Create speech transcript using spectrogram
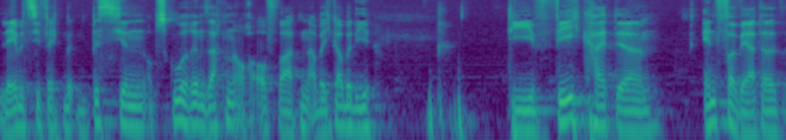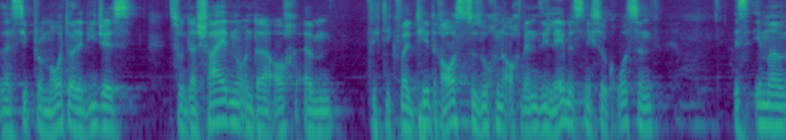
Labels, die vielleicht mit ein bisschen obskuren Sachen auch aufwarten. Aber ich glaube, die, die Fähigkeit der Endverwerter, das heißt die Promoter oder DJs zu unterscheiden und da auch ähm, sich die Qualität rauszusuchen, auch wenn die Labels nicht so groß sind, ist immer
